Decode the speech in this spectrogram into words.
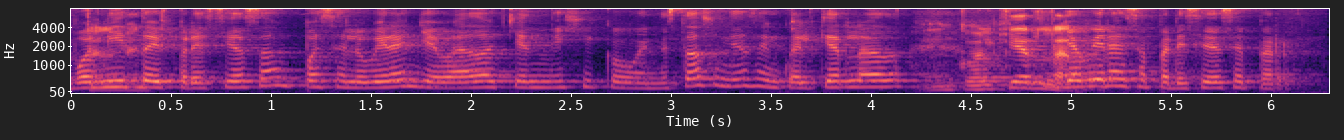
bonito y precioso, pues se lo hubieran llevado aquí en México o en Estados Unidos, en cualquier lado. En cualquier lado. Ya hubiera desaparecido ese perro.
